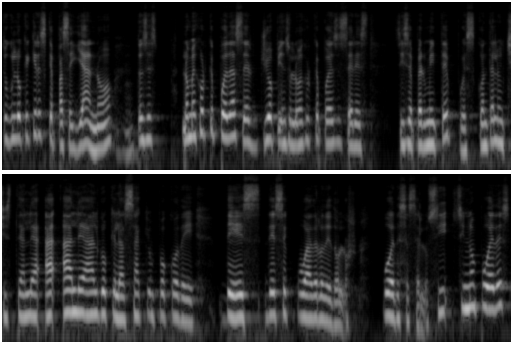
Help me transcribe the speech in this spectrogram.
tú lo que quieres es que pase ya, ¿no? Entonces, lo mejor que puede hacer, yo pienso, lo mejor que puedes hacer es, si se permite, pues cuéntale un chiste, hale, a- hale algo que la saque un poco de, de, es- de ese cuadro de dolor. Puedes hacerlo. Si, si no puedes,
